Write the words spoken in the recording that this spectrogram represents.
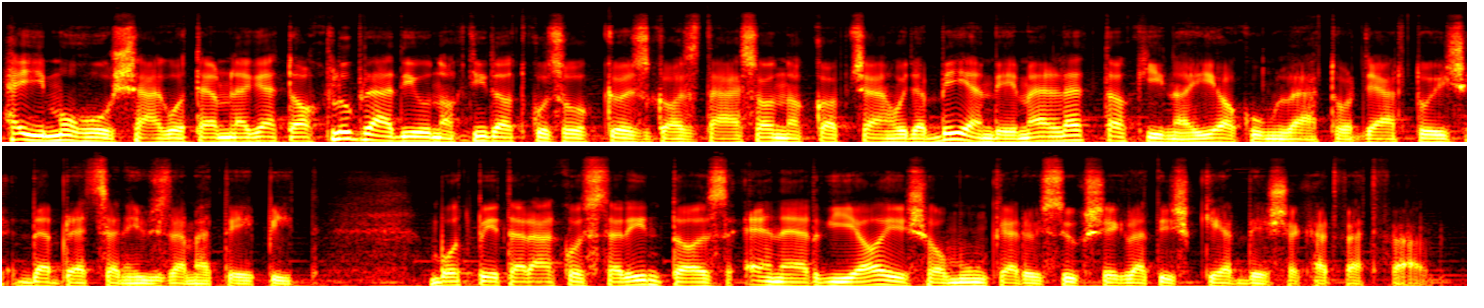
Helyi mohóságot emleget a Klubrádiónak nyilatkozó közgazdász annak kapcsán, hogy a BMW mellett a kínai akkumulátorgyártó is debreceni üzemet épít. Bot Péter Ákos szerint az energia és a munkaerő szükséglet is kérdéseket vet fel.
